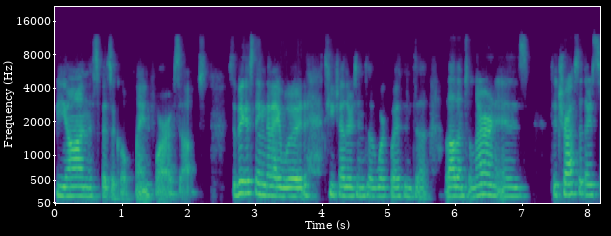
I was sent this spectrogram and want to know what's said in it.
beyond this physical plane for ourselves. So the biggest thing that I would teach others and to work with and to allow them to learn is to trust that there's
